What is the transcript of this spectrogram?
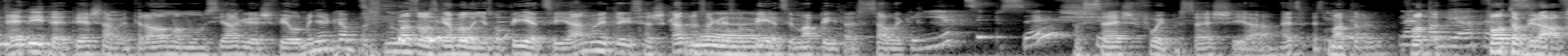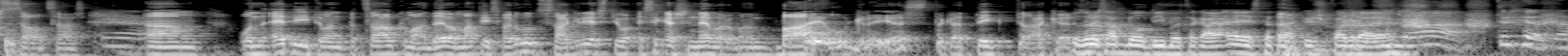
Edītei tiešām ir trauma. Mums jāgriež filmiņā, kā nu, mazos gabaliņos pa pieci. Jā, nu ir 3, 6 katrs Nu, jāgriež jā. pa pieci mapītājs salikt. Pieci, pa seši. Pa seši, fuj, pa seši, jā. Es, es matu, foto, fotogrāfs saucās. Jā. Um, Un Edita man pat sākumā deva Matīs, var lūdzu sagriezt, jo es vienkārši nevaru, man bail griezt. Tā kā tik traki. ar Uzreiz tā. atbildība, tā kā ej, es netāpīšu kadrā. Ja. Jā, tur jau tā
